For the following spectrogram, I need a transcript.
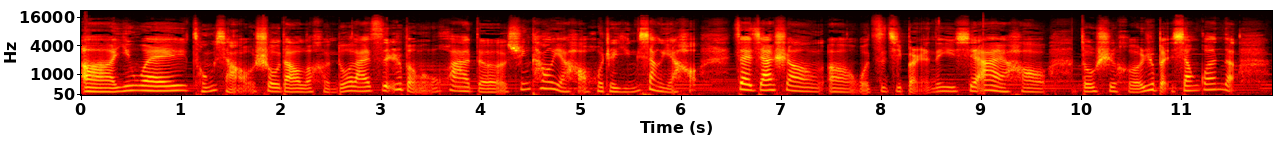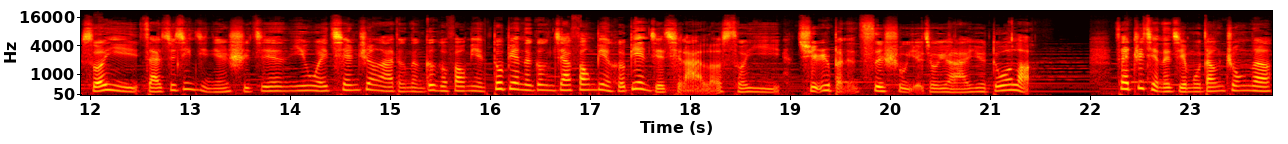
啊，因为从小受到了很多来自日本文化的熏陶也好，或者影响也好，再加上呃我自己本人的一些爱好都是和日本相关的，所以在最近几年时间，因为签证啊等等各个方面都变得更加方便和便捷起来了，所以去日本的次数也就越来越多了。在之前的节目当中呢，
